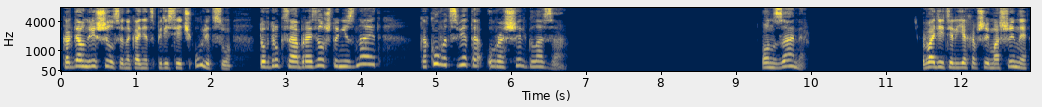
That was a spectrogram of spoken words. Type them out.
Когда он решился, наконец, пересечь улицу, то вдруг сообразил, что не знает, какого цвета у Рошель глаза. Он замер. Водитель ехавшей машины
